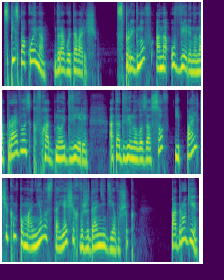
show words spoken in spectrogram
Спи спокойно, дорогой товарищ». Спрыгнув, она уверенно направилась к входной двери, отодвинула засов и пальчиком поманила стоящих в ожидании девушек. «Подруги,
